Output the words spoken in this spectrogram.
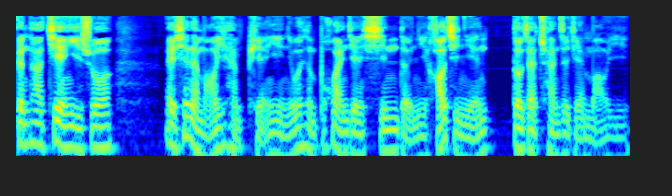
跟他建议说：“哎，现在毛衣很便宜，你为什么不换一件新的？你好几年都在穿这件毛衣。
